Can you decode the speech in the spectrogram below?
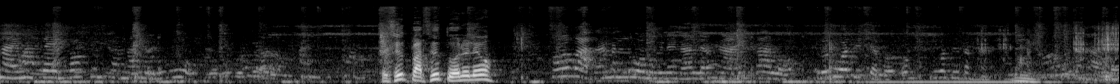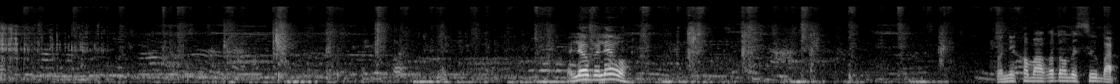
ไหนมันเต็มก็ขึ้นท่านนั้นเลยลูกไปซื้อบัตรซื้อตั๋วเร็วเพราะว่าบัตรนั้นมันรวมอยู่ในนั้นแล้วไงค่ารถหรือว่าที่จะรถก็ที่ว่าซื้อต่างหากๆอืมต่างหากแล้วไปดูก่อนไปเร็วไปเร็ว วันนี้เข้ามาก็ต้องไปซื้อบัตร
